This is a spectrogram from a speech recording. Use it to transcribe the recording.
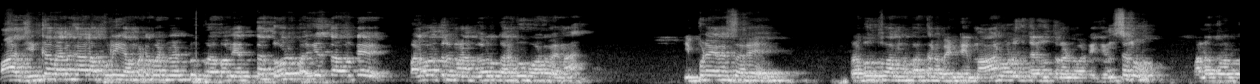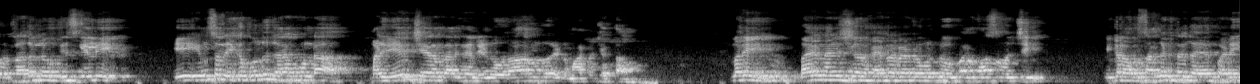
ఆ జింక వెనకాల పులి అమ్మటబడినట్టు మనం ఎంత దూరం పరిగెత్తా ఉంటే బలవంతులు మన దూరం తరగకపోవటమేనా ఇప్పుడైనా సరే ప్రభుత్వాలను పక్కన పెట్టి మానవులకు జరుగుతున్నటువంటి హింసను మన ప్రజల్లోకి తీసుకెళ్ళి ఈ హింసను ఇక ముందు జరగకుండా మనం ఏం చేయాలని దానికి నేను రెండు ఉదాహరణలు రెండు మాటలు చెప్తాను. మరి బైర నరేష్ గారు హైదరాబాద్లో ఉంటూ మన కోసం వచ్చి ఇక్కడ ఒక సంఘటితంగా ఏర్పడి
